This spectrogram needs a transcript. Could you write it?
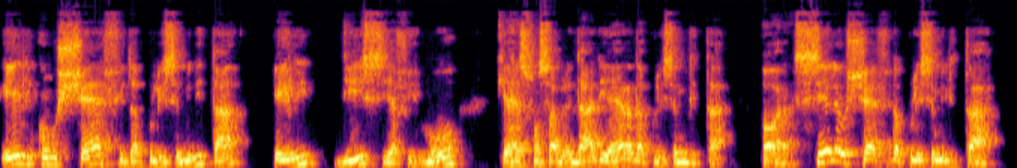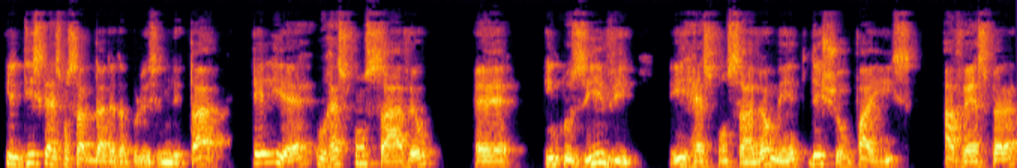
ele, como chefe da Polícia Militar, ele disse, afirmou que a responsabilidade era da Polícia Militar. Ora, se ele é o chefe da Polícia Militar ele diz que a responsabilidade é da Polícia Militar, ele é o responsável, é, inclusive irresponsavelmente, deixou o país à véspera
